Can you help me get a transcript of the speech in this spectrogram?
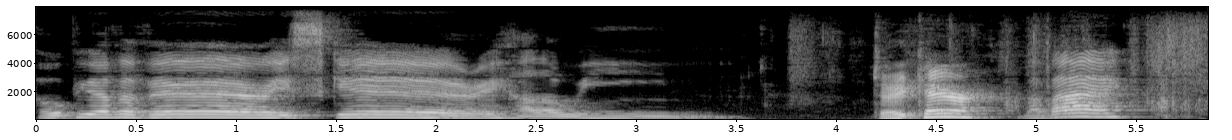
Hope you have a very scary Halloween. Take care. Bye bye.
